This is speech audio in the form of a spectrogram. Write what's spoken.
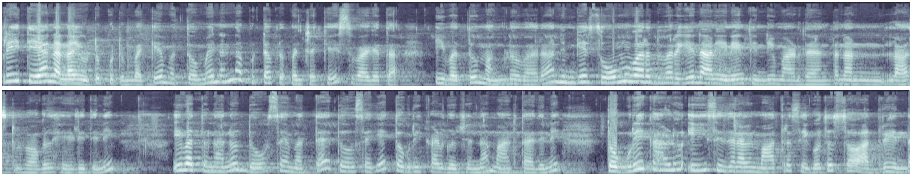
ಪ್ರೀತಿಯ ನನ್ನ ಯೂಟ್ಯೂಬ್ ಕುಟುಂಬಕ್ಕೆ ಮತ್ತೊಮ್ಮೆ ನನ್ನ ಪುಟ್ಟ ಪ್ರಪಂಚಕ್ಕೆ ಸ್ವಾಗತ. ಇವತ್ತು ಮಂಗಳವಾರ. ನಿಮಗೆ ಸೋಮವಾರದವರೆಗೆ ನಾನು ಏನೇನು ತಿಂಡಿ ಮಾಡಿದೆ ಅಂತ ನಾನು ಲಾಸ್ಟ್ ವ್ಲಾಗಲ್ಲಿ ಹೇಳಿದ್ದೀನಿ. ಇವತ್ತು ನಾನು ದೋಸೆ ಮತ್ತು ದೋಸೆಗೆ ತೊಗರಿಕಾಳು ಗೊಜ್ಜನ್ನು ಮಾಡ್ತಾಯಿದ್ದೀನಿ ತೊಗರಿಕಾಳು ಈ ಸೀಸನಲ್ಲಿ ಮಾತ್ರ ಸಿಗೋದು. ಸೊ ಅದರಿಂದ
